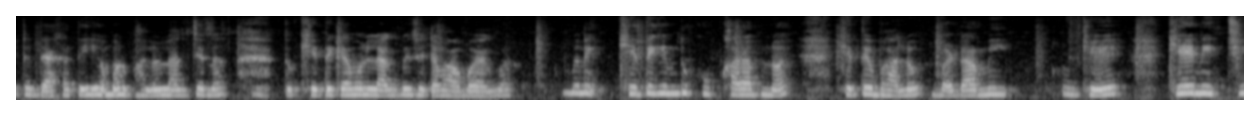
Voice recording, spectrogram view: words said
এটা দেখাতেই আমার ভালো লাগছে না। তো খেতে কেমন লাগবে সেটা ভাবো একবার। মানে খেতে কিন্তু খুব খারাপ নয়, খেতে ভালো বাট আমি খেয়ে খেয়ে নিচ্ছি।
